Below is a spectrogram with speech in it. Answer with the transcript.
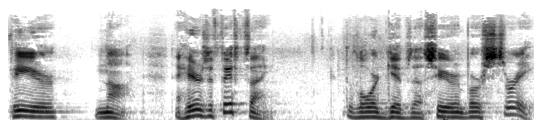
Fear not. Now, here's the fifth thing the Lord gives us here in verse 3.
